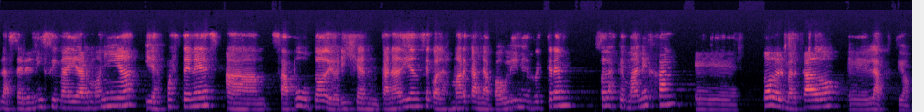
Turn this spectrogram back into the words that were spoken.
la Serenísima y Armonía, y después tenés a Saputo, de origen canadiense, con las marcas La Paulina y Ricrem, son las que manejan eh, todo el mercado eh, lácteo.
